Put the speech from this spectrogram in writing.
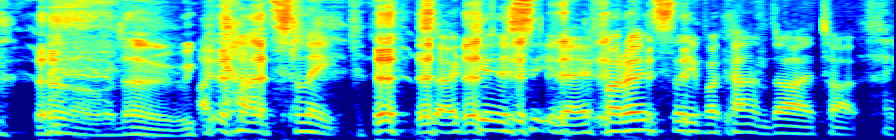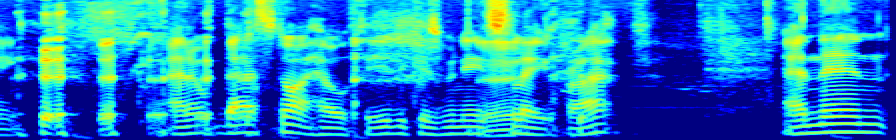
oh no! I can't sleep. So I could, you know, if I don't sleep, I can't die type thing. And it, that's not healthy because we need sleep, right? And then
